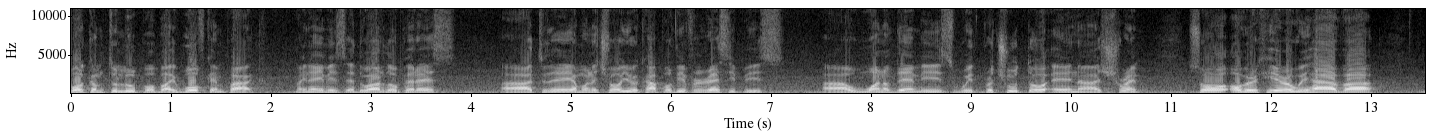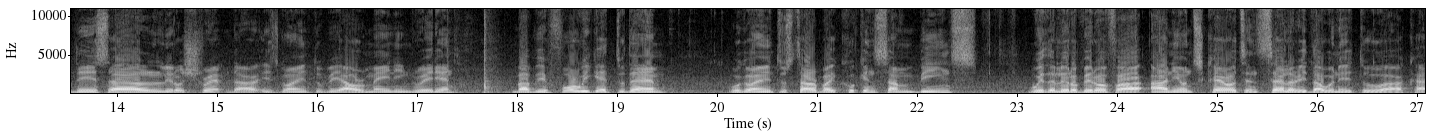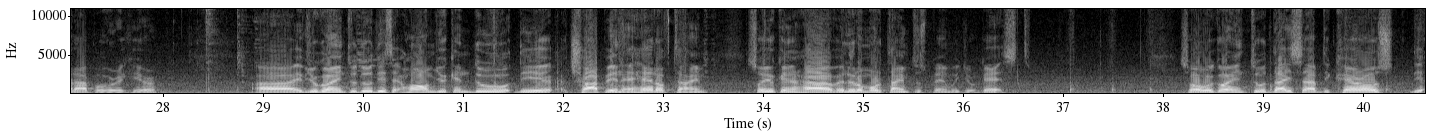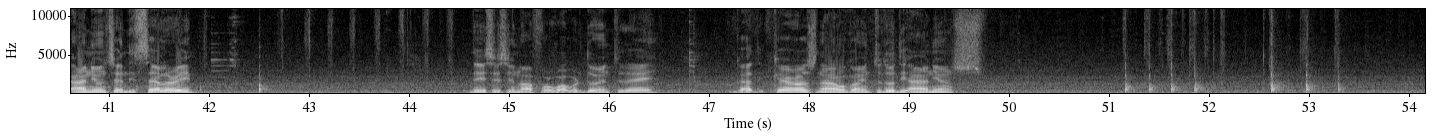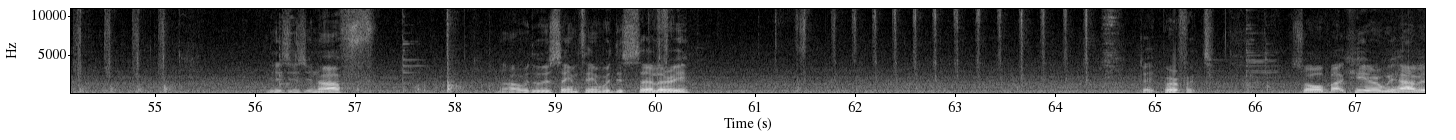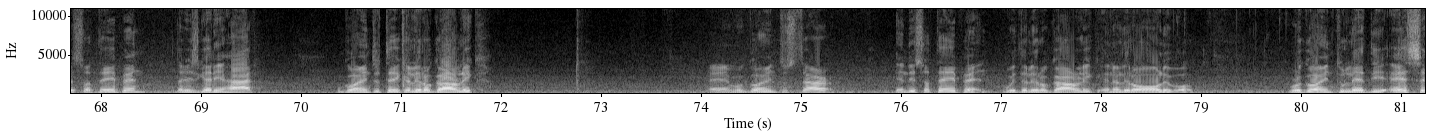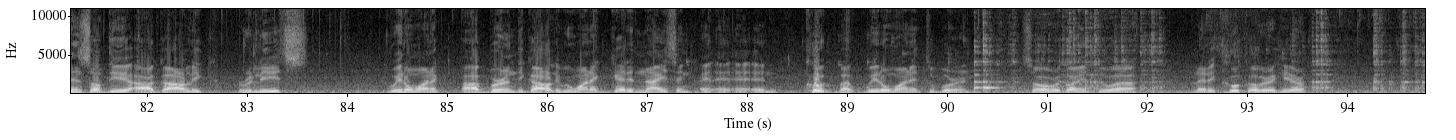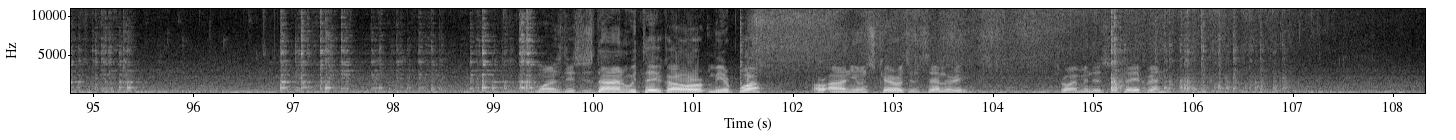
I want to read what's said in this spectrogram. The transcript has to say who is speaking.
Speaker 1: Welcome to Lupo by Wolfgang Puck. My name is Eduardo Perez. Uh, today I'm going to show you a couple different recipes. Uh, one of them is with prosciutto and uh, shrimp. So over here we have uh, this uh, little shrimp that is going to be our main ingredient. But before we get to them, we're going to start by cooking some beans with a little bit of uh, onions, carrots, and celery that we need to cut up over here. Uh, if you're going to do this at home, you can do the chopping ahead of time so you can have a little more time to spend with your guest. So we're going to dice up the carrots, the onions, and the celery. This is enough for what we're doing today. Got the carrots, now we're going to do the onions. This is enough. Now we do the same thing with this celery. Okay, perfect. So back here we have a saute pan that is getting hot. We're going to take a little garlic and we're going to start in the saute pan with a little garlic and a little olive oil. We're going to let the essence of the uh, garlic release we don't want to uh, burn the garlic. We want to get it nice and, and, and, and cooked, but we don't want it to burn. So we're going to uh, let it cook over here. Once this is done, we take our mirepoix, our onions, carrots, and celery, throw them in the saute pan.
